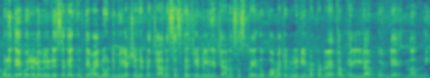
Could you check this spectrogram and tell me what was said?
അപ്പോൾ ഇതേപോലെയുള്ള വീഡിയോസൊക്കെ കൃത്യമായ നോട്ടിഫിക്കേഷൻ കിട്ടും ചാനൽ സബ്സ്ക്രൈബ് ചെയ്തിട്ടില്ലെങ്കിൽ ചാനൽ സബ്സ്ക്രൈബ് ചെയ്ത് നോക്കുക മറ്റൊരു വീഡിയോ എത്താം. എല്ലാവർക്കും എന്റെ നന്ദി.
